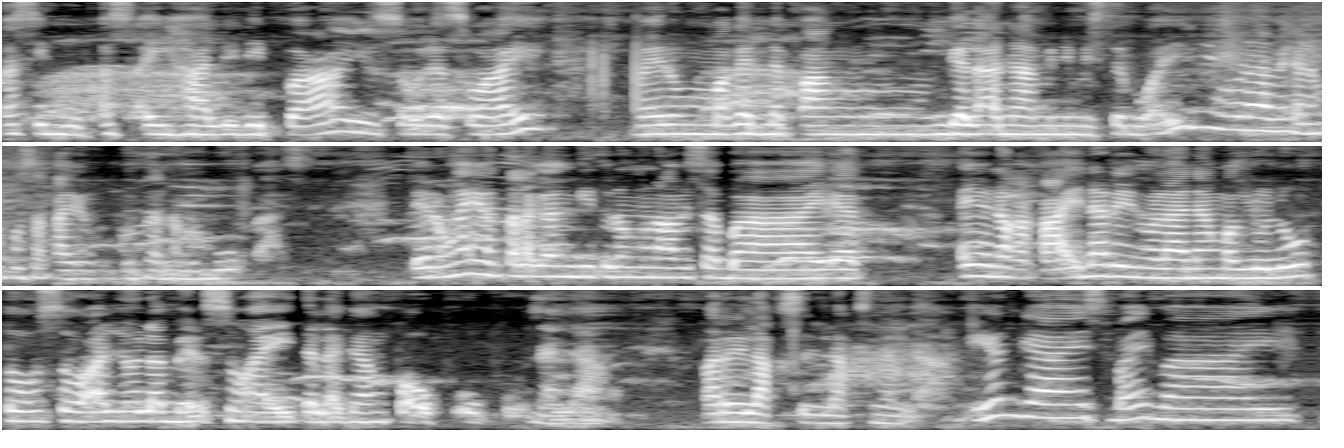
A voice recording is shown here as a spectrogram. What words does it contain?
Kasi bukas ay holiday pa. So that's why, mayroong maganda pang galaan namin ni Mr. Boy. Hindi mo namin alam kung saan kami pupunta naman bukas. Pero ngayon talagang dito lang muna kami sa bahay at ayun, nakakain na rin, wala nang magluluto. So, ang Lola Berso ay talagang paupo-upo na lang. Pa-relax-relax na lang. Ayun guys, bye-bye!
